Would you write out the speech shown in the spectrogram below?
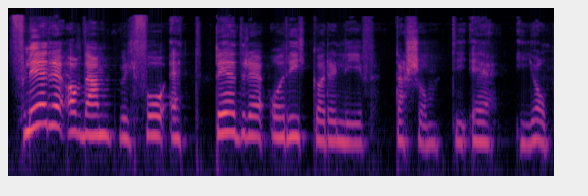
Flere av dem vil få et bedre og rikere liv dersom de er i jobb.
